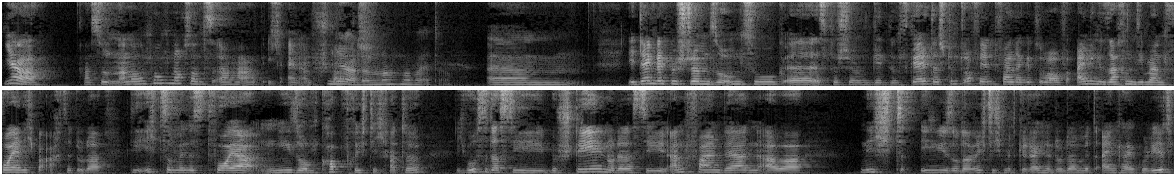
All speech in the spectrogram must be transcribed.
Ja, hast du einen anderen Punkt noch? Sonst äh, habe ich einen am Start. Ja, dann mach mal weiter. Ähm, ihr denkt euch bestimmt, so Umzug äh, ist bestimmt, geht ins Geld. Das stimmt auf jeden Fall. Da gibt es aber auch einige Sachen, die man vorher nicht beachtet oder die ich zumindest vorher nie so im Kopf richtig hatte. Ich wusste, dass sie bestehen oder dass sie anfallen werden, aber nicht irgendwie so da richtig mit gerechnet oder mit einkalkuliert.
